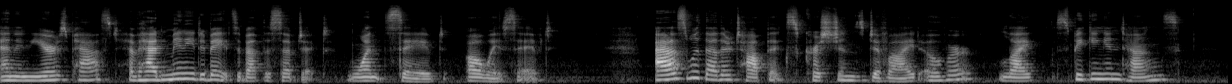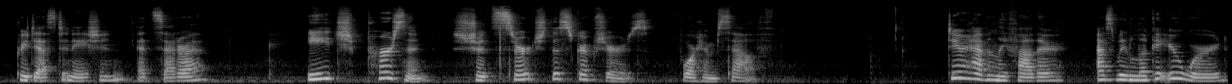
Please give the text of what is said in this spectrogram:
and in years past have had many debates about the subject once saved, always saved. As with other topics Christians divide over, like speaking in tongues, predestination, etc., each person should search the scriptures for himself. Dear Heavenly Father, as we look at your word,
